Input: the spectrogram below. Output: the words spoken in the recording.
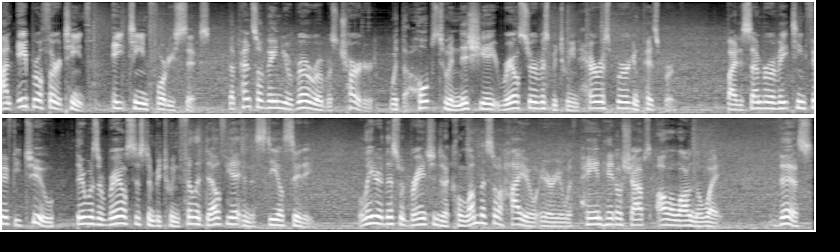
On April 13th, 1846, the Pennsylvania Railroad was chartered with the hopes to initiate rail service between Harrisburg and Pittsburgh. By December of 1852, there was a rail system between Philadelphia and the Steel City. Later, this would branch into the Columbus, Ohio area with panhandle shops all along the way. This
